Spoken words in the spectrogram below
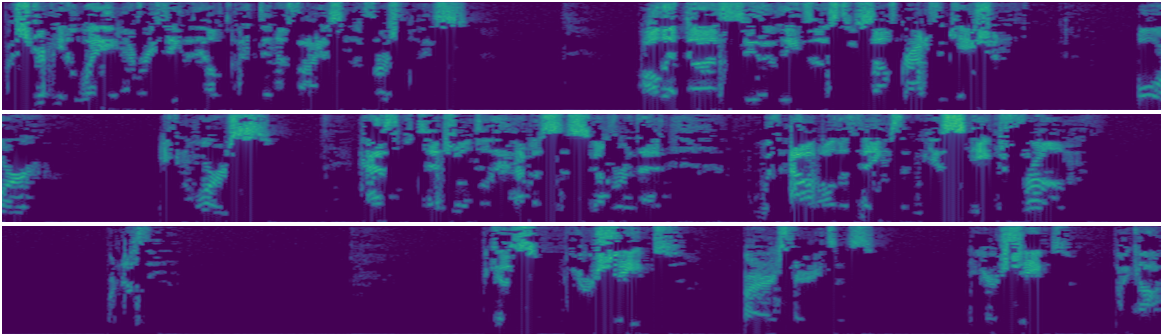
by stripping away everything that helped identify us in the first place. All that does is either leads us to self gratification or, even worse, has the potential to have us discover that without all the things that we escaped from, we're nothing. Because we are shaped by our experiences, we are shaped by God.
